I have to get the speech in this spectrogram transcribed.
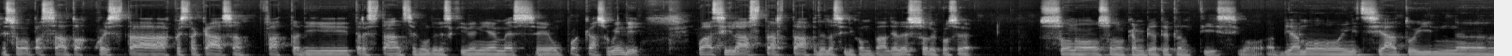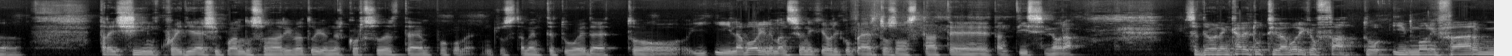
e sono passato a questa, a questa, casa fatta di tre stanze con delle scrivanie messe un po' a caso, quindi quasi la startup della Silicon Valley. Adesso le cose sono, sono cambiate tantissimo. Abbiamo iniziato in... Uh, tra i 5 e i 10 quando sono arrivato io nel corso del tempo, come giustamente tu hai detto, i, i lavori, le mansioni che ho ricoperto sono state tantissime. Ora, se devo elencare tutti i lavori che ho fatto in Money Farm,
